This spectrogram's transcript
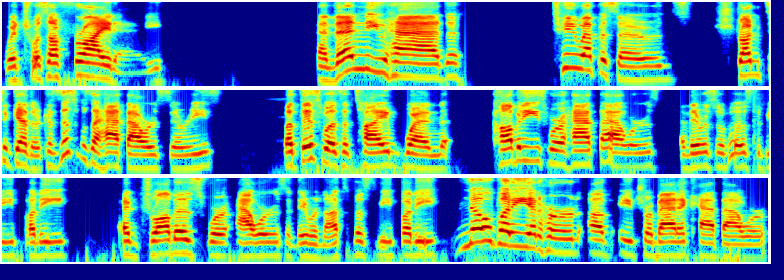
which was a Friday. And then you had two episodes strung together because this was a half hour series, but this was a time when comedies were half hours and they were supposed to be funny, and dramas were hours and they were not supposed to be funny. Nobody had heard of a dramatic half hour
